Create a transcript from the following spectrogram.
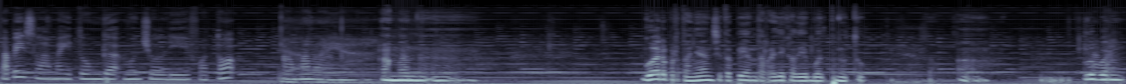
Tapi selama itu nggak muncul di foto, Ya, aman lah ya. Aman. gue ada pertanyaan sih tapi ntar aja kali ya buat penutup. Heeh. lu bareng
